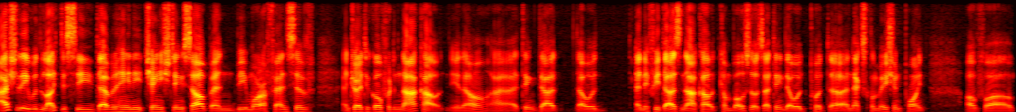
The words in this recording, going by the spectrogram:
I actually would like to see Devin Haney change things up and be more offensive and try to go for the knockout. You know, I, I think that that would, and if he does knock out Kambosos, I think that would put uh, an exclamation point of uh,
